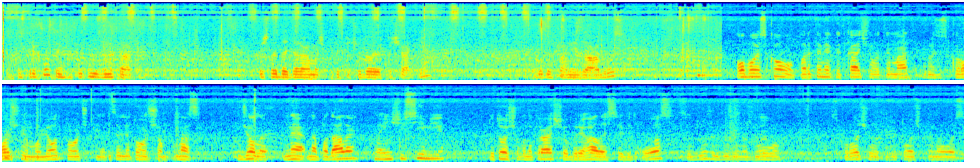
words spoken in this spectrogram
Щоб пострихнути, а потім змотати. Пішли далі рамочки такі чудові печатні. Буде файний забрус. Обов'язково перед тим як відкачувати мед, друзі, скорочуємо льот точки. Це для того, щоб у нас бджоли не нападали на інші сім'ї, для того, щоб вони краще оберігалися від ос. Це дуже дуже важливо скорочувати літочки на осі.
